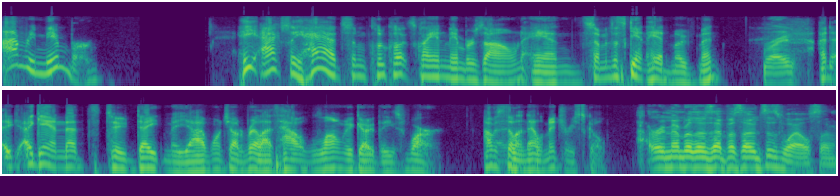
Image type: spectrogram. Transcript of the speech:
I remember he actually had some Ku Klux Klan members on and some of the skinhead movement. Right. And again, that's to date me. I want y'all to realize how long ago these were. I was still in elementary school. I remember those episodes as well. So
